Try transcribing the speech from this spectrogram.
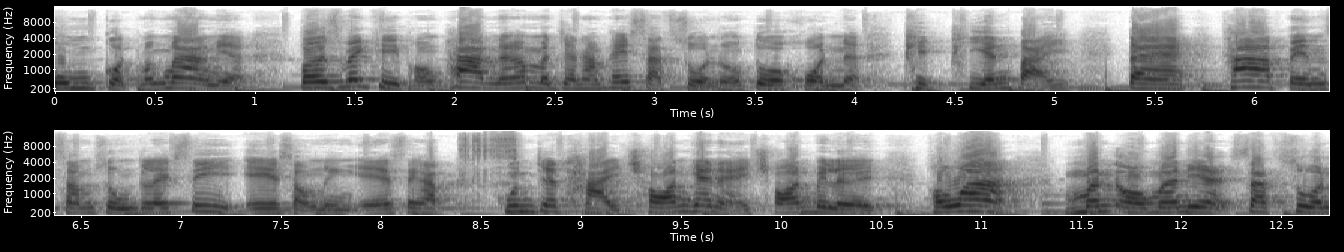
มุมกดมากๆ เนี่ย Perspective ของภาพนะครับมันจะทำให้สัดส่วนของตัวคนน่ะผิดเพี้ยนไป แต่ถ้าเป็น Samsung Galaxy A21s นะครับคุณจะถ่ายช้อนแค่ไหนช้อนไปเลย เพราะว่ามันออกมาเนี่ยสัดส่วน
